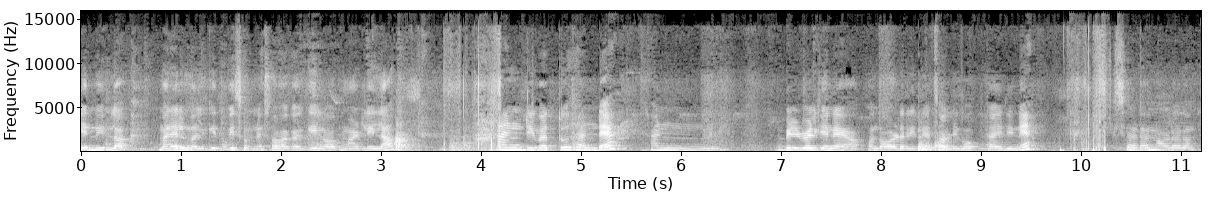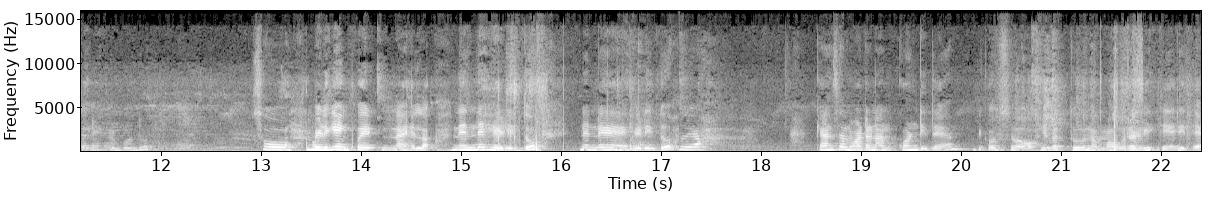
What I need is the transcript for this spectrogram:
ಏನೂ ಇಲ್ಲ. ಮನೇಲಿ ಮಲಗಿದ್ವಿ ಸುಮ್ಮನೆ ಸೊ ಹಾಗಾಗಿ ಲಾಗ್ ಮಾಡಲಿಲ್ಲ. ಆ್ಯಂಡ್ ಇವತ್ತು ಸಂಡೇ ಆ್ಯಂಡ್ ಬೆಳಬೆಳ್ಗೆನೆ ಒಂದು ಆರ್ಡರ್ ಇದೆ. ಸೊ ಅಲ್ಲಿಗೆ ಹೋಗ್ತಾ ಇದ್ದೀನಿ. ಸಡನ್ ಆರ್ಡರ್ ಅಂತಲೇ ಹೇಳ್ಬೋದು. ಸೊ ಬೆಳಿಗ್ಗೆ ಎಂಕ್ವೈ ನಾ ಎಲ್ಲ ನಿನ್ನೆ ಹೇಳಿದ್ದು ನಿನ್ನೆ ಹೇಳಿದ್ದು. ಕ್ಯಾನ್ಸಲ್ ಮಾಡೋಣ ಅಂದ್ಕೊಂಡಿದ್ದೆ ಬಿಕಾಸ್ ಇವತ್ತು ನಮ್ಮ ಊರಲ್ಲಿ ತೇರಿದೆ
